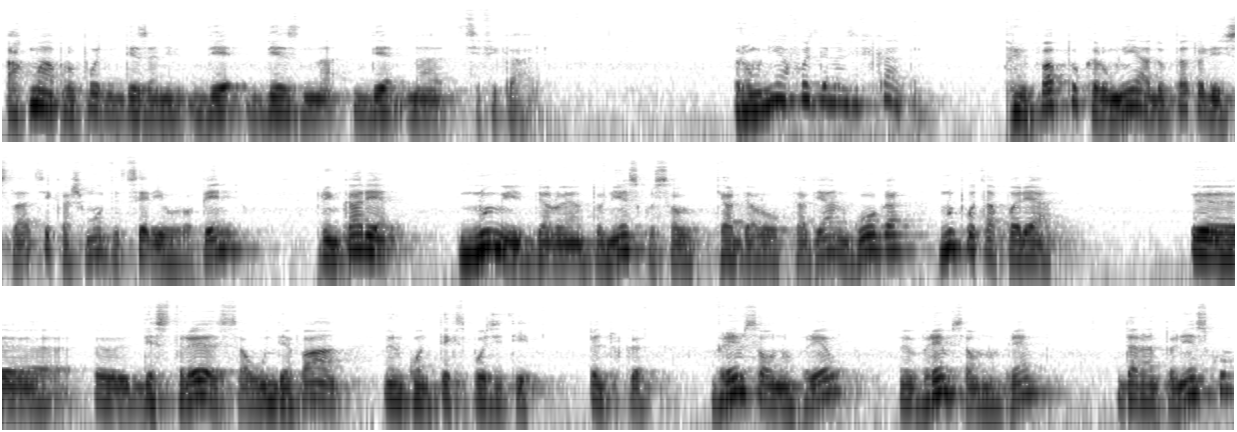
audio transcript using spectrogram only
Acum, apropo de, de dezna, denazificare. România a fost denazificată prin faptul că România a adoptat o legislație, ca și multe țări europene, prin care numii de lui Antonescu sau chiar de lui Octavian Goga nu pot apărea de străzi sau undeva în context pozitiv. Pentru că vrem sau nu vrem, vrem sau nu vrem, dar Antonescu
